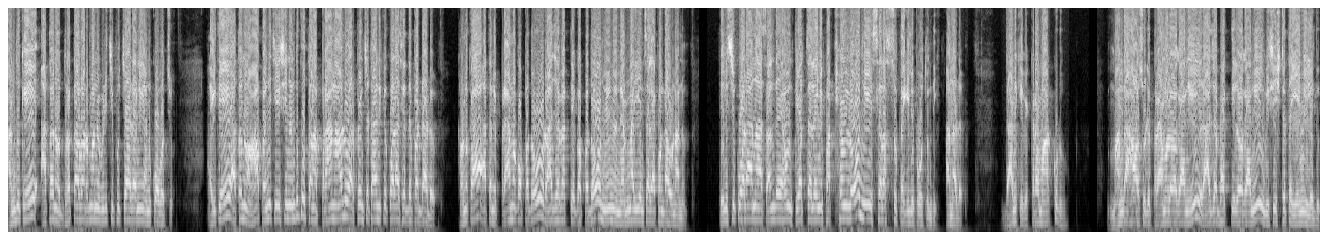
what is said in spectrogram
అందుకే అతను ధృతవర్మను విడిచిపుచ్చాడని అనుకోవచ్చు. అయితే అతను ఆ పని చేసినందుకు తన ప్రాణాలు అర్పించటానికి కూడా సిద్ధపడ్డాడు. కనుక అతని ప్రేమ గొప్పదో రాజభక్తి గొప్పదో నేను నిర్ణయించలేకుండా ఉన్నాను. తెలిసి కూడా నా సందేహం తీర్చలేని పక్షంలో నీ శిరస్సు పగిలిపోతుంది అన్నాడు. దానికి విక్రమార్కుడు మందహాసుడి ప్రేమలో గాని రాజభక్తిలో గాని విశిష్టత ఏమీ లేదు.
